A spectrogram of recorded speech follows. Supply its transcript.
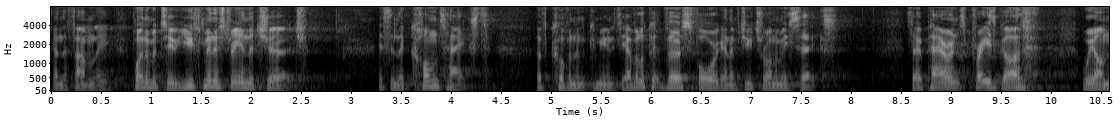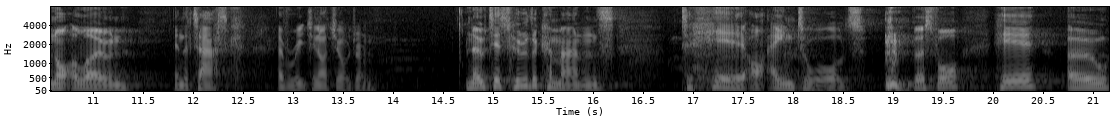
and the family. Point number two youth ministry in the church. It's in the context of covenant community. Have a look at verse 4 again of Deuteronomy 6. So, parents, praise God, we are not alone in the task of reaching our children. Notice who the commands to hear are aimed towards. Verse 4 Hear, O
